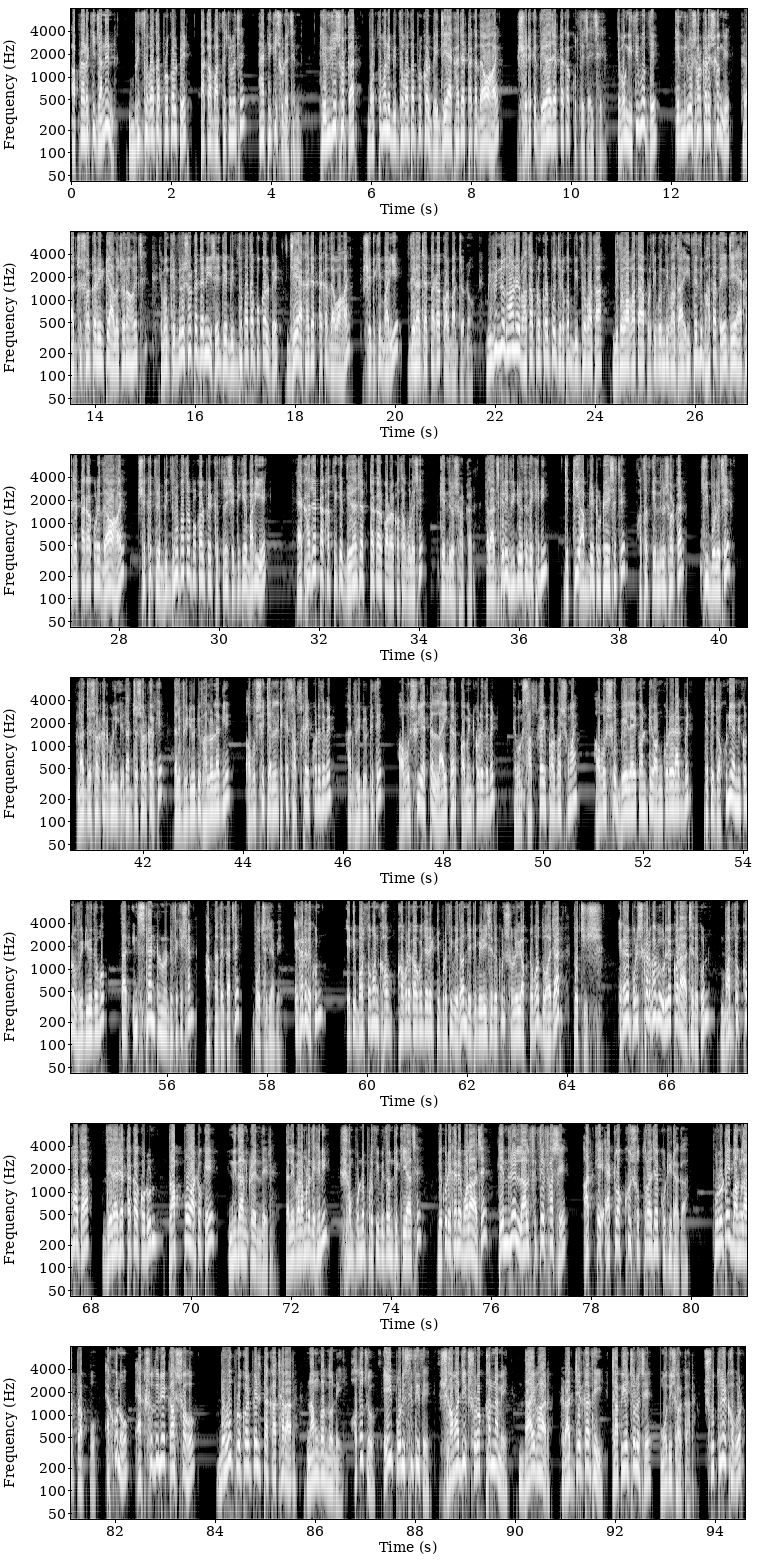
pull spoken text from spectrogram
আপনারা কি জানেন বৃদ্ধ ভাতা প্রকল্পের টাকা বাড়তে চলেছে? হ্যাঁ ঠিকই শুনেছেন। কেন্দ্রীয় সরকার বর্তমানে বৃদ্ধ ভাতা প্রকল্পে যে এক হাজার টাকা দেওয়া হয়, সেটাকে দেড় হাজার টাকা করতে চাইছে। এবং ইতিমধ্যে কেন্দ্রীয় সরকারের সঙ্গে রাজ্য সরকারের একটি আলোচনা হয়েছে এবং কেন্দ্রীয় সরকার জানিয়েছে যে বৃদ্ধ ভাতা প্রকল্পের যে এক হাজার টাকা দেওয়া হয়, সেটিকে বাড়িয়ে দেড় হাজার টাকা করবার জন্য। বিভিন্ন ধরনের ভাতা প্রকল্প, যেরকম বৃদ্ধ ভাতা, বিধবা ভাতা, প্রতিবন্ধী ভাতা ইত্যাদি ভাতাতে যে এক হাজার টাকা করে দেওয়া হয় সেক্ষেত্রে বৃদ্ধ ভাতা প্রকল্পের ক্ষেত্রে সেটিকে বাড়িয়ে এক হাজার টাকা থেকে দেড় হাজার টাকার করার কথা বলেছে কেন্দ্রীয় সরকার। তাহলে আজকের এই ভিডিওতে দেখে নিই যে কি আপডেট উঠে এসেছে, অর্থাৎ কেন্দ্রীয় সরকার কি বলেছে রাজ্য সরকারগুলি, রাজ্য সরকারকে। তাহলে ভিডিওটি ভালো লাগলে অবশ্যই চ্যানেলটিকে সাবস্ক্রাইব করে দেবেন আর ভিডিওটিতে অবশ্যই একটা লাইক আর কমেন্ট করে দেবেন এবং সাবস্ক্রাইব করবার সময় অবশ্যই বেল আইকনটি অন করে রাখবেন, যাতে যখনই আমি কোনো ভিডিও দেব, তার ইনস্ট্যান্ট নোটিফিকেশন আপনাদের কাছে পৌঁছে যাবে। এখানে দেখুন, এটি বর্তমান খব- খবরের কাগজের একটি প্রতিবেদন, যেটি বেরিয়েছে দেখুন ষোলোই অক্টোবর দু এখানে পরিষ্কারভাবে উল্লেখ করা আছে, দেখুন, বার্ধক্য ভাতা দেড় হাজার টাকা করুন, প্রাপ্য আটকে নিদান কেন্দ্রের। তাহলে এবার আমরা দেখে নিই, সম্পূর্ণ প্রতিবেদনটি কি আছে? দেখুন, এখানে বলা আছে, কেন্দ্রের লাল ফিতের ফাঁসে আটকে এক লক্ষ সত্তর হাজার কোটি টাকা। পুরোটাই বাংলার প্রাপ্য। এখনও একশো দিনের কাজ সহ বহু প্রকল্পের টাকা ছাড়ার নামগন্ধ নেই। অথচ এই পরিস্থিতিতে সামাজিক সুরক্ষার নামে দায়ভার রাজ্যের কাঁধেই চাপিয়ে চলেছে মোদী সরকার। সূত্রের খবর,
